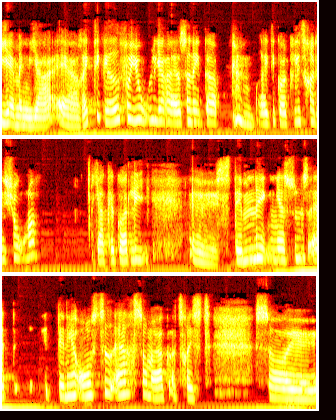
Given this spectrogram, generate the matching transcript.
Jamen, jeg er rigtig glad for jul. Jeg er sådan en, der rigtig godt kan lide traditioner. Jeg kan godt lide øh, stemningen. Jeg synes, at den her årstid er så mørk og trist. Så øh,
